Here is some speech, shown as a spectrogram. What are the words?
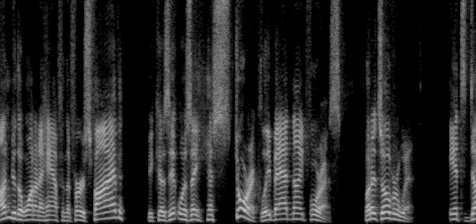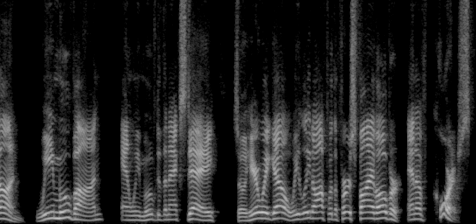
under the one and a half in the first five because it was a historically bad night for us. But it's over with. It's done we move on and we move to the next day. So here we go. We lead off with the first five over. And of course,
